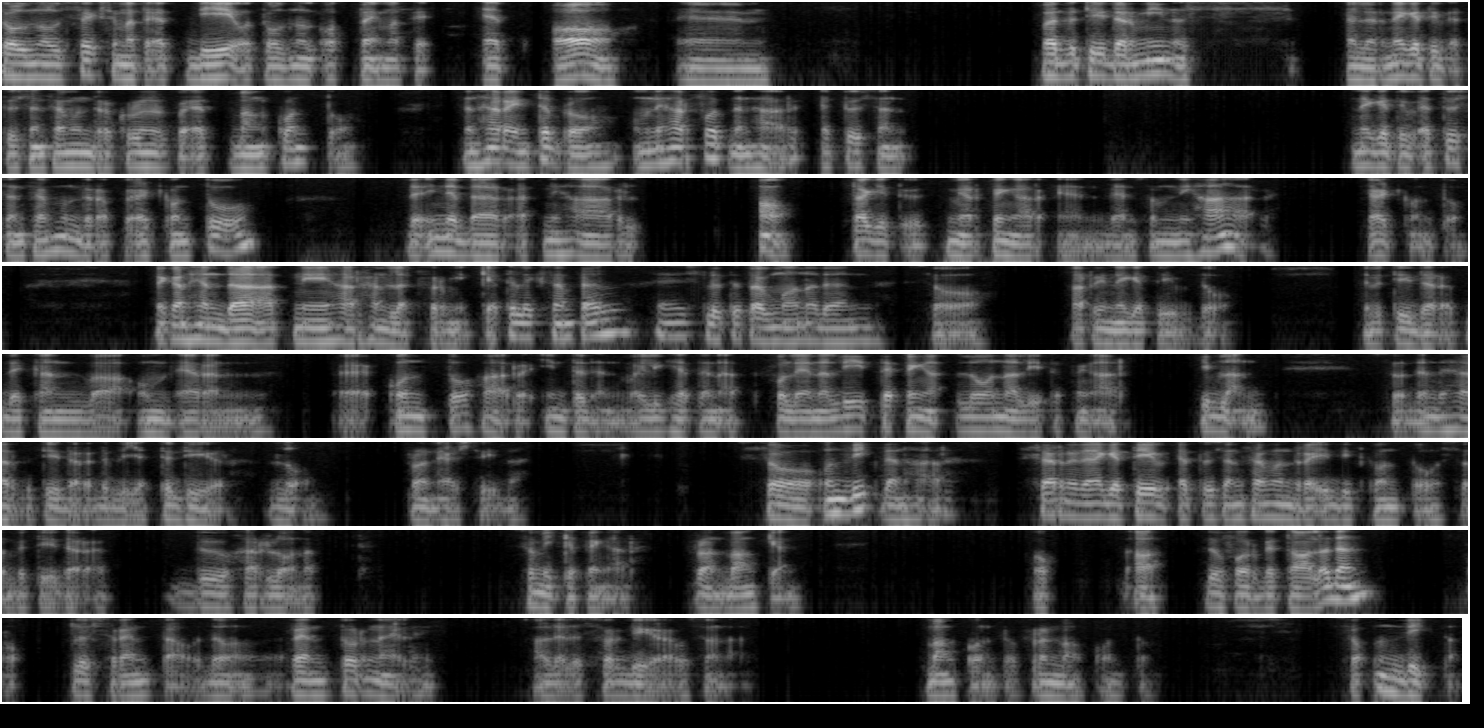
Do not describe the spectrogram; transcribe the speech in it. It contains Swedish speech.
1206 i matte 1b och 1208 i matte 1a. Eh, vad betyder minus eller negativ 1500 kronor på ett bankkonto? Den här är inte bra. Om ni har fått den här 1000 negativ 1500 på ert konto. Det innebär att ni har ja, tagit ut mer pengar än den som ni har ert konto. Det kan hända att ni har handlat för mycket till exempel eh, i slutet av månaden så har ni negativ då. Det betyder att det kan vara om er eh, konto har inte den möjligheten att få låna lite pengar, låna lite pengar ibland. Så den det här betyder att det blir jättedyr lån från er sida. Så undvik den här. Ser ni negativ 1500 i ditt konto så betyder det att du har lånat så mycket pengar från banken. Och ja, du får betala den och plus ränta och då räntorna är alldeles för dyra och sådana bankkonto från bankkonto. Så undvik dem.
